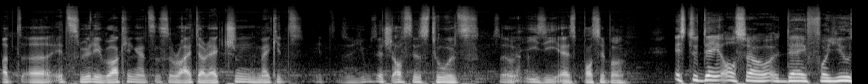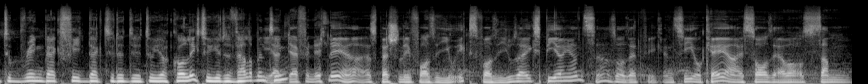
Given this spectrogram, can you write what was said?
But uh, it's really working. and It's the right direction. Make it, it the usage of these tools so easy as possible. Is today also a day for you to bring back feedback to the, to your colleagues, to your development Yeah, team? definitely, yeah, especially for the UX, for the user experience, yeah, so that we can see, okay, I saw there was some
